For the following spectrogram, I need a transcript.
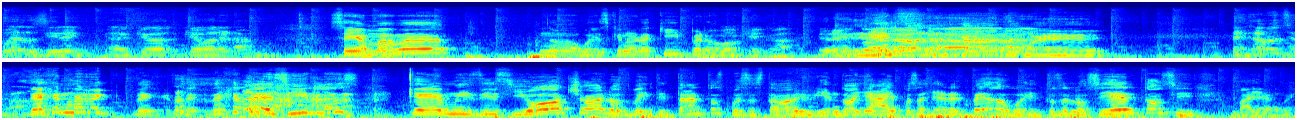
¿Puedes decir en qué, qué bar era? Se llamaba, no, güey, es que no era aquí, pero Ok, va. Vengo Vengo a a la cara, güey. ¿Te dejaron encerrado? déjenme, re- de- de- déjenme decirles que mis 18 a los veintitantos, pues estaba viviendo allá y pues allá era el pedo, güey. Entonces lo siento, si vayan, güey,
